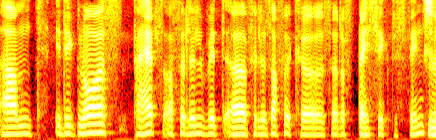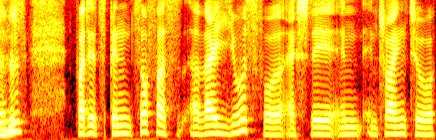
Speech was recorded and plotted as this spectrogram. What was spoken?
Um, it ignores perhaps also a little bit uh, philosophical sort of basic distinctions, but it's been so far uh, very useful actually in in trying to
